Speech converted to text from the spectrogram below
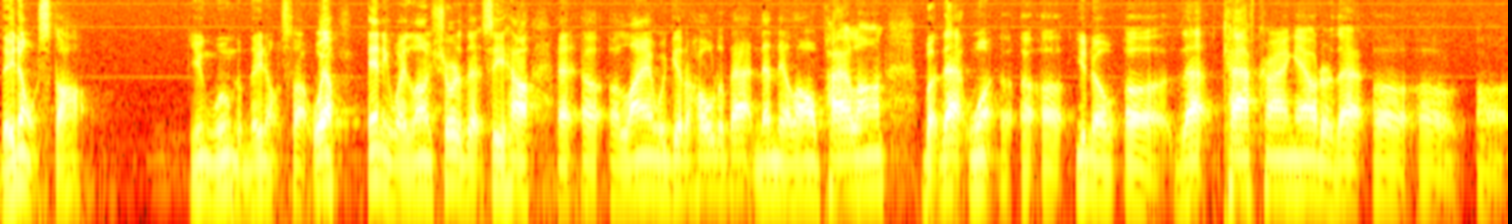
they don't stop. You can wound them, they don't stop. Well, anyway, long short of that, see how a, a, lion would get a hold of that, and then they'll all pile on. But that one, uh, uh, uh you know, uh, that calf crying out or that uh,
